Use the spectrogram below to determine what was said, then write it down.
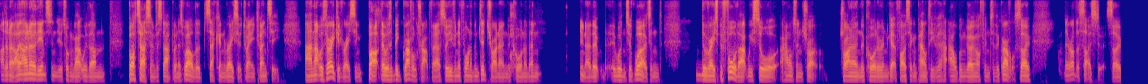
I don't know. I, I know the incident you're talking about with um Bottas and Verstappen as well, the second race of 2020. And that was very good racing, but there was a big gravel trap there. So even if one of them did try and own the corner, then you know that it wouldn't have worked. And the race before that, we saw Hamilton try try and own the corner and get a five second penalty for Albon going off into the gravel. So there are other sides to it. So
